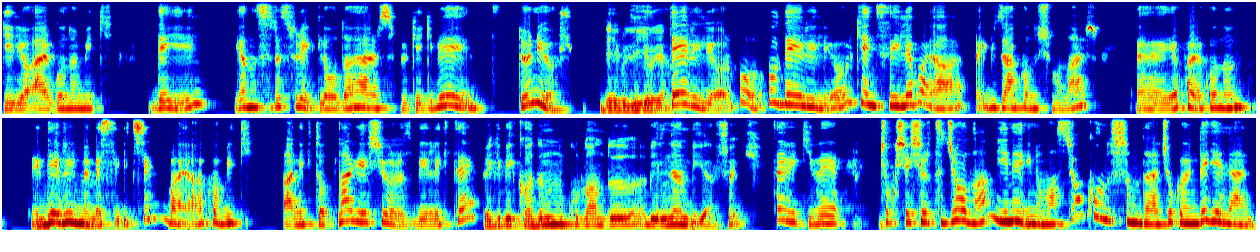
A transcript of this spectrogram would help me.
geliyor ergonomik değil yanı sıra sürekli o da her süpürge gibi dönüyor. Devriliyor yani. Devriliyor. Bu, bu devriliyor. Kendisiyle bayağı güzel konuşmalar e, yaparak onun devrilmemesi için bayağı komik anekdotlar yaşıyoruz birlikte. Peki bir kadının kullandığı bilinen bir gerçek. Tabii ki ve çok şaşırtıcı olan yine inovasyon konusunda çok önde gelen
